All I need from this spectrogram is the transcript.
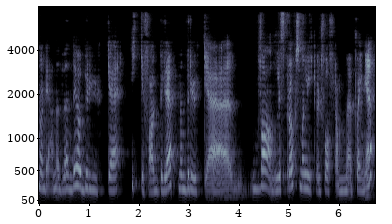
når det er nødvendig, og bruke ikke fagbegrep, men bruke vanlig språk som allikevel får fram poenget.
